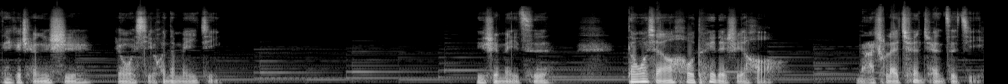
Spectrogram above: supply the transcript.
那个城市有我喜欢的美景。于是每次。当我想要后退的时候，拿出来劝劝自己，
